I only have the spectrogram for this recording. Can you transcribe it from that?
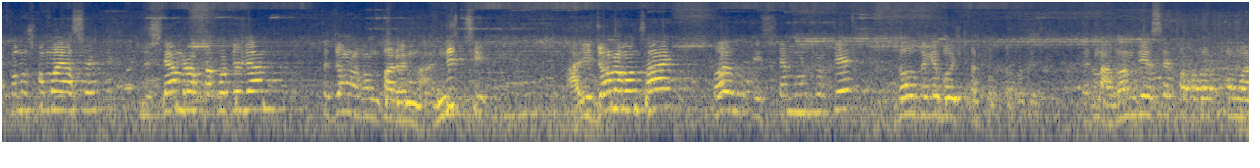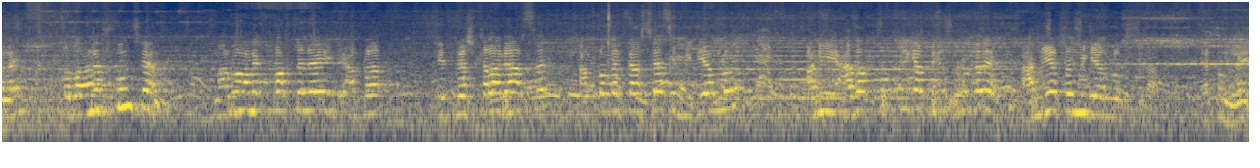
এখনও সময় আছে। যদি শ্যাম রক্ষা করতে যান, তো জনগণ পারবেন না। নিশ্চিত। আর এই জনগণ চায় দল এই শ্যাম মন্ত্রকে দল থেকে বহিষ্কার করতে হবে। এখন আহ্বান দিয়েছে কথা সময় নাই। তবে অনেক শুনছেন। মানুষ অনেক কষ্ট আমরা এই প্রেস ক্লাবে আসছে আপনাদের কাছে আছে, মিডিয়াম লোক। আমি আজাদ পত্রিকা থেকে শুরু করে আমি একটা মিডিয়াম লোক ছিলাম, এখন নেই।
